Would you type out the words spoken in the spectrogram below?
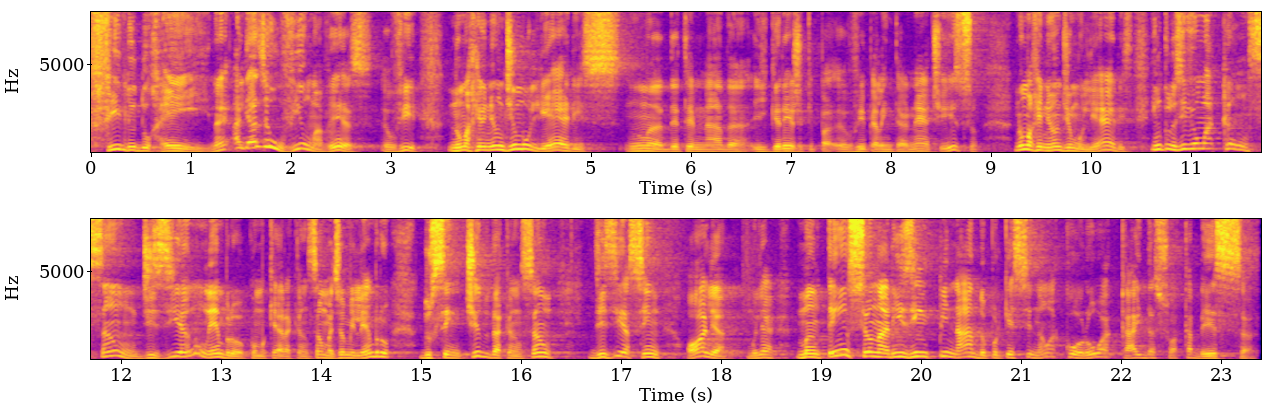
filho do rei. Né? Aliás, eu vi uma vez, eu vi numa reunião de mulheres, numa determinada igreja que eu vi pela internet isso, numa reunião de mulheres, inclusive uma canção dizia, eu não lembro como que era a canção, mas eu me lembro do sentido da canção, dizia assim: Olha, mulher, mantenha o seu nariz empinado, porque senão a coroa cai da sua cabeça.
